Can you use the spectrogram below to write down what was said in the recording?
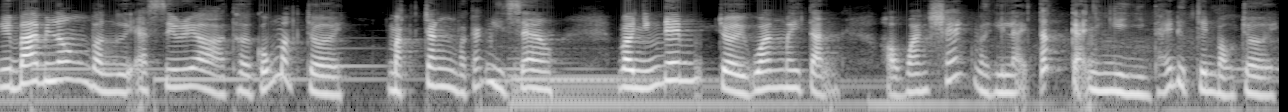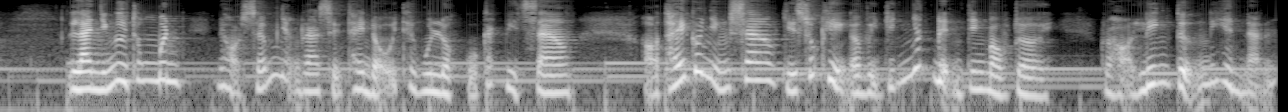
Người Babylon và người Assyria thờ cúng mặt trời, mặt trăng và các vì sao. Vào những đêm trời quang mây tạnh, họ quan sát và ghi lại tất cả những gì nhìn thấy được trên bầu trời. Là những người thông minh nên họ sớm nhận ra sự thay đổi theo quy luật của các vì sao. Họ thấy có những sao chỉ xuất hiện ở vị trí nhất định trên bầu trời, rồi họ liên tưởng đến hình ảnh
